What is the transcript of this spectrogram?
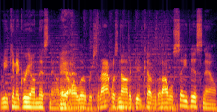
we can agree on this now. They're Yeah. all over. So that was not a good cover. But I will say this now:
